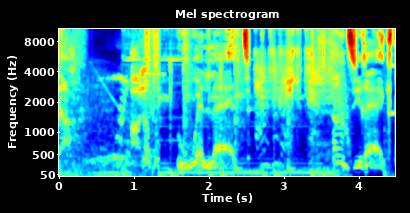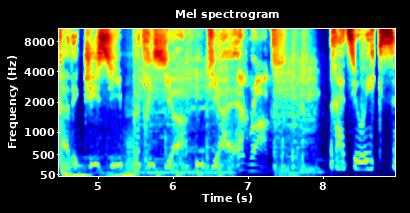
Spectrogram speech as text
maintenant. Ah non? Ouellette. En direct avec JC, Patricia et Pierre. Radio X.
